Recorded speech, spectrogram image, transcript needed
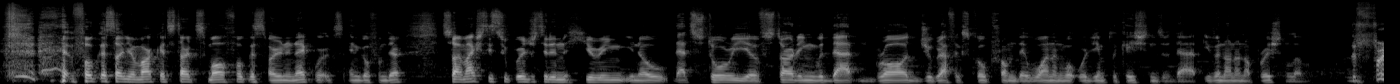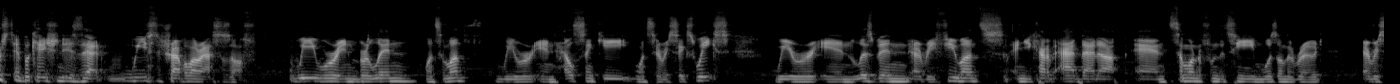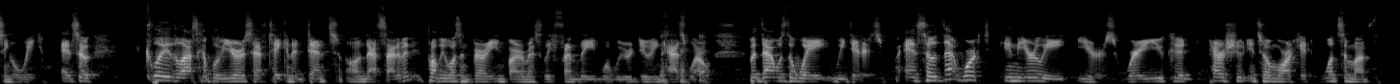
focus on your market, start small, focus on your networks, and go from there. So I'm actually super interested in hearing, you know, that story of starting with that broad geographic scope from day one and what were the implications of that, even on an operational level. The first implication is that we used to travel our asses off we were in Berlin once a month. We were in Helsinki once every six weeks. We were in Lisbon every few months. And you kind of add that up, and someone from the team was on the road every single week. And so clearly the last couple of years have taken a dent on that side of it. It probably wasn't very environmentally friendly what we were doing as well, but that was the way we did it. And so that worked in the early years where you could parachute into a market once a month,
